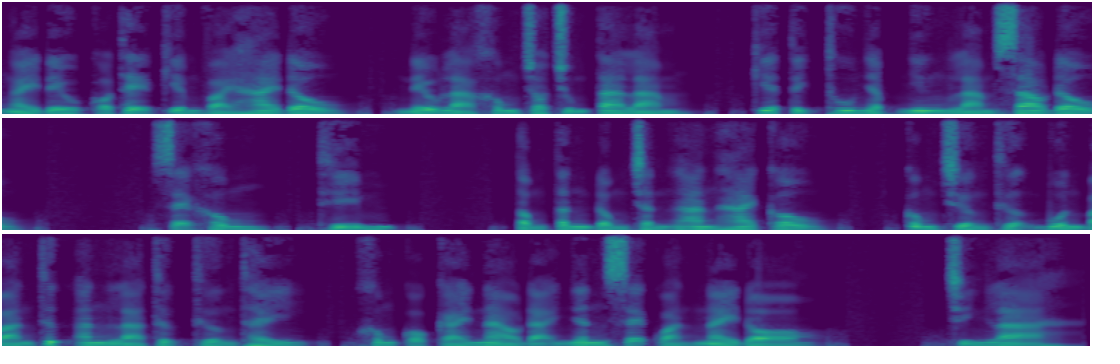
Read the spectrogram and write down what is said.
ngày đều có thể kiếm vài hai đâu, nếu là không cho chúng ta làm, kia tịch thu nhập nhưng làm sao đâu. Sẽ không, thím. Tống Tân Đồng chấn an hai câu, công trường thượng buôn bán thức ăn là thực thường thấy, không có cái nào đại nhân sẽ quản này đó. Chính là,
